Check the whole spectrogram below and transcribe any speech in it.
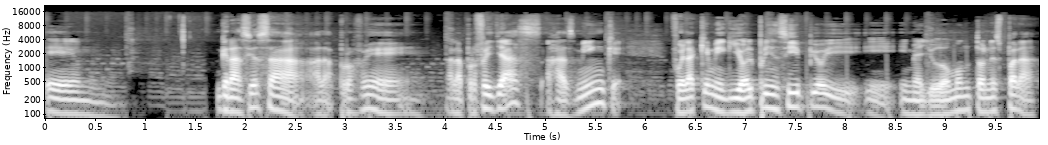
em, gracias a, la profe, a la profe Jazz, a Jazmín, que fue la que me guió al principio y, me ayudó montones para,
